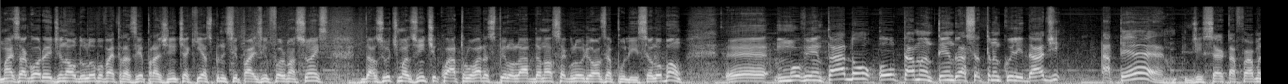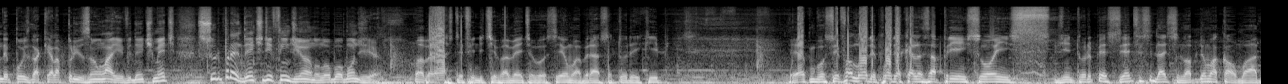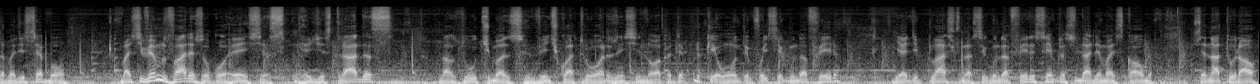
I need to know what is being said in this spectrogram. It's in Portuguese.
Mas agora o Edinaldo Lobo vai trazer pra gente aqui as principais informações das últimas 24 horas pelo lado da nossa gloriosa polícia. Lobão, é, movimentado ou tá mantendo essa tranquilidade até, de certa forma, depois daquela prisão lá, evidentemente, surpreendente de fim de ano. Lobo, bom dia. Um abraço definitivamente a você, um abraço a toda a equipe. É como você falou, depois daquelas apreensões de entorpecentes, a cidade de Sinop deu uma acalmada, mas isso é bom. Mas tivemos várias ocorrências registradas nas últimas 24 horas em Sinop, até porque ontem foi segunda-feira e é de plástico na segunda-feira e sempre a cidade é mais calma. Isso é natural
